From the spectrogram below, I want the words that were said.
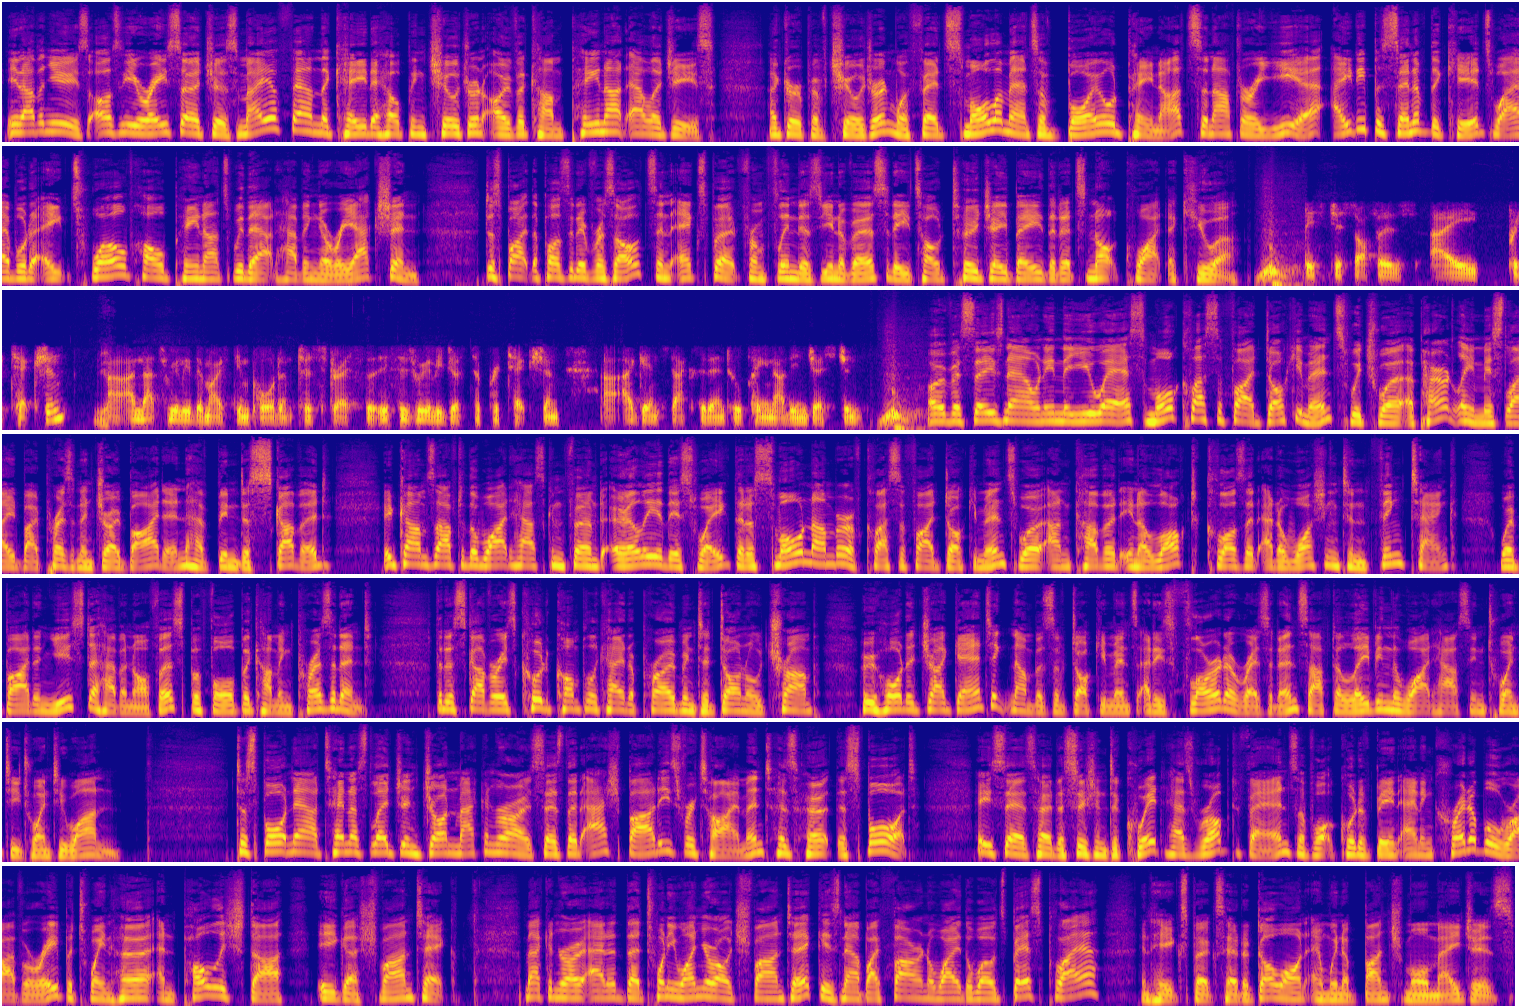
In other news, Aussie researchers may have found the key to helping children overcome peanut allergies. A group of children were fed small amounts of boiled peanuts, and after a year, 80% of the kids were able to eat 12 whole peanuts without having a reaction. Despite the positive results, an expert from Flinders University told 2GB that it's not quite a cure. This just offers a protection, uh, and that's really the most important to stress that this is really just a protection uh, against accidental peanut ingestion. Overseas now and in the US, more classified documents, which were apparently mislaid by President Joe Biden, have been discovered. It comes after the White House confirmed earlier this week that a small number of classified documents were uncovered in a locked closet at a Washington think tank where Biden used to have an office before becoming president. The discoveries could complicate a probe into Donald Trump, who hoarded gigantic numbers of documents at his Florida residence after leaving the White House in 2021. To sport now, tennis legend John McEnroe says that Ash Barty's retirement has hurt the sport. He says her decision to quit has robbed fans of what could have been an incredible rivalry between her and Polish star Iga Swiatek. McEnroe added that 21-year-old Swiatek is now by far and away the world's best player, and he expects her to go on and win a bunch more majors.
